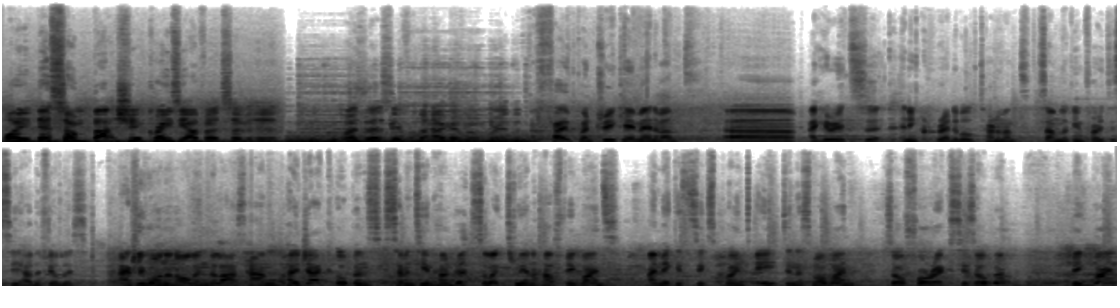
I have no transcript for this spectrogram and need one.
Why, there's some batshit crazy adverts over here. Why is that scene from The Hangover 5.3k main event. Uh, I hear it's uh, an incredible tournament, so I'm looking forward to see how the field is. I actually won an all in the last hand. Hijack opens 1700, so like three and a half big blinds. I make it 6.8 in a small blind, so 4x his open. Big blind,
